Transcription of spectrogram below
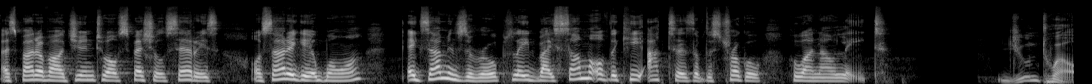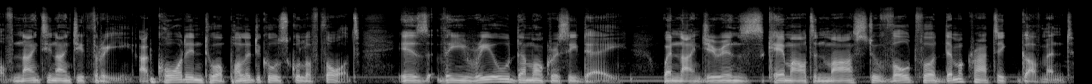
As part of our June 12 special series, Osarogie Ogbonmwan examines the role played by some of the key actors of the struggle who are now late. June 12, 1993, according to a political school of thought, is the real democracy day, when Nigerians came out in mass to vote for a democratic government.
